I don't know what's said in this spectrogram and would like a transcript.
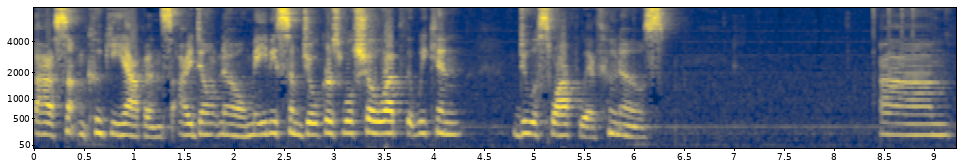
uh, something kooky happens. I don't know. Maybe some jokers will show up that we can do a swap with. Who knows? Um,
